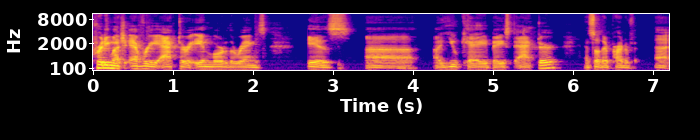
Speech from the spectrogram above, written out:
pretty much every actor in Lord of the Rings is uh, a UK based actor, and so they're part of uh,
